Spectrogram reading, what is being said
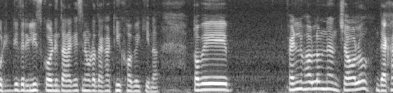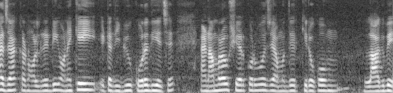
ওটিটিতে রিলিজ করেনি, তার আগে সিনেমাটা দেখা ঠিক হবে কি না তবে ফাইনালি ভাবলাম, না চলো দেখা যাক, কারণ অলরেডি অনেকেই এটা রিভিউ করে দিয়েছে। অ্যান্ড আমরাও শেয়ার করব যে আমাদের কীরকম লাগবে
